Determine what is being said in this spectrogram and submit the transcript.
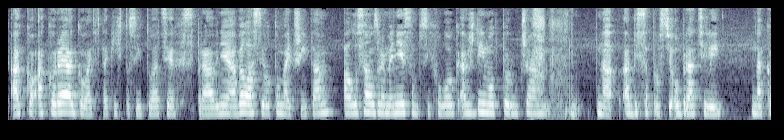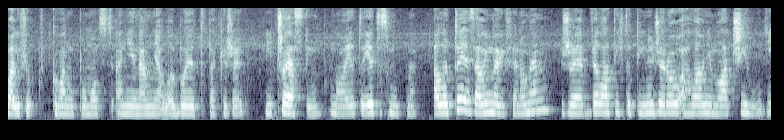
ako, ako reagovať v takýchto situáciách správne a veľa si o tom aj čítam, ale samozrejme nie som psychológ a vždy im odporúčam, na, aby sa proste obrátili na kvalifikovanú pomoc a nie na mňa, lebo je to také, že čo ja s tým? No, je to, je to smutné. Ale to je zaujímavý fenomén, že veľa týchto tínedžerov a hlavne mladších ľudí,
